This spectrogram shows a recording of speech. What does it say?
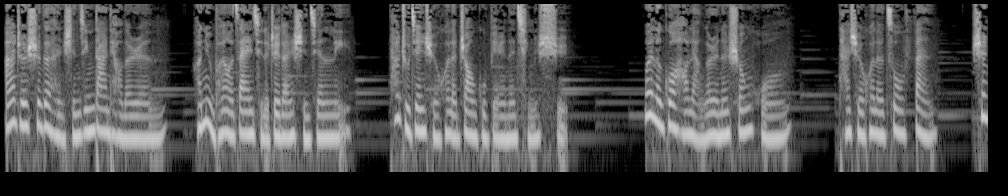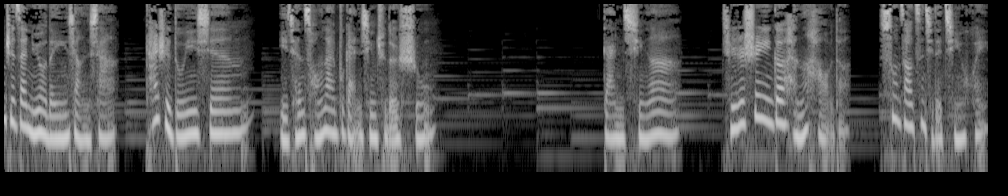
阿哲是个很神经大条的人，和女朋友在一起的这段时间里，他逐渐学会了照顾别人的情绪。为了过好两个人的生活，他学会了做饭，甚至在女友的影响下，开始读一些以前从来不感兴趣的书。感情啊，其实是一个很好的塑造自己的机会。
